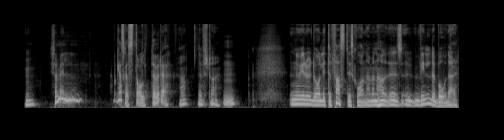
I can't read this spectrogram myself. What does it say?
Mm. Känner mig ganska stolt över det. Ja, det förstår jag. Mm. Nu är du då lite fast i Skåne, men vill du bo där?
